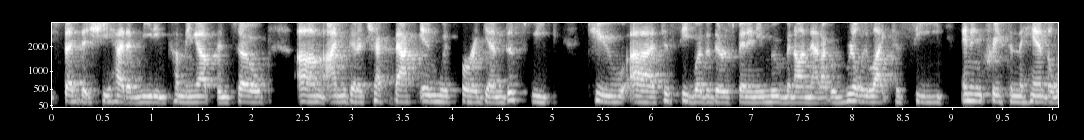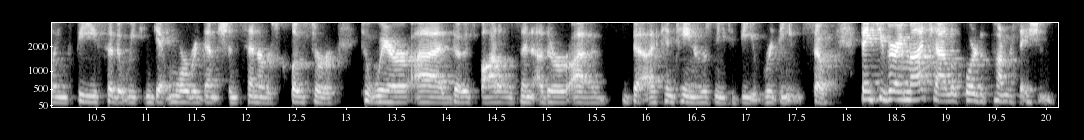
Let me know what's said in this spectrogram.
said that she had a meeting coming up. And so um, I'm going to check back in with her again this week to uh, to see whether there's been any movement on that. I would really like to see an increase in the handling fee so that we can get more redemption centers closer to where uh, those bottles and other uh, containers need to be redeemed. So thank you very much. I look forward to the conversation.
